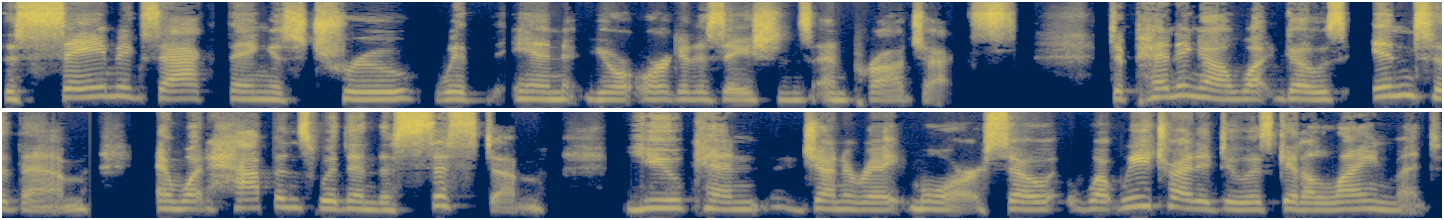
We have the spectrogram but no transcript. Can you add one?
The same exact thing is true within your organizations and projects. Depending on what goes into them and what happens within the system, you can generate more. So, what we try to do is get alignment,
